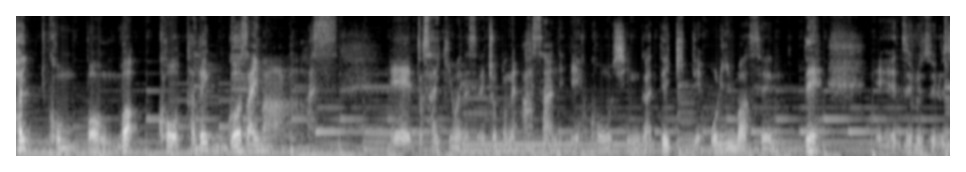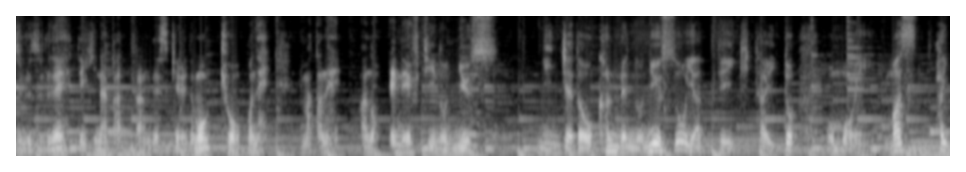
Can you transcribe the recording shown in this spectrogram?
はい、こんばんは、コータでございます。えっ、と、最近はですね、ちょっとね、朝にね、更新ができておりませんので、えーずるずるずるずるね、できなかったんですけれども、今日もね、またね、あの NFT のニュース、忍者道関連のニュースをやっていきたいと思います。はい、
